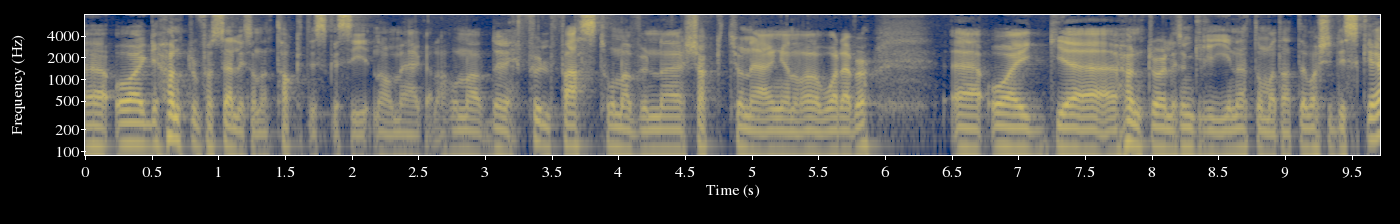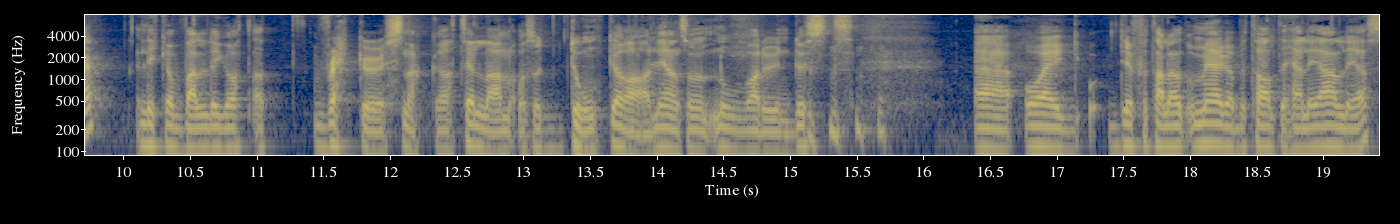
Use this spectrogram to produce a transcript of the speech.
Eh, og Hunter får se liksom den taktiske siden av Omega. Da. Hun har, det er full fest, hun har vunnet sjakkturneringen eller whatever. Eh, og eh, Hunter er liksom grinet om at dette var ikke diskré. Liker veldig godt at Wrecker snakker til han, og så dunker han igjen sånn 'Nå var du en dust'. Og de forteller at Omega betalte hele gjelden deres,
